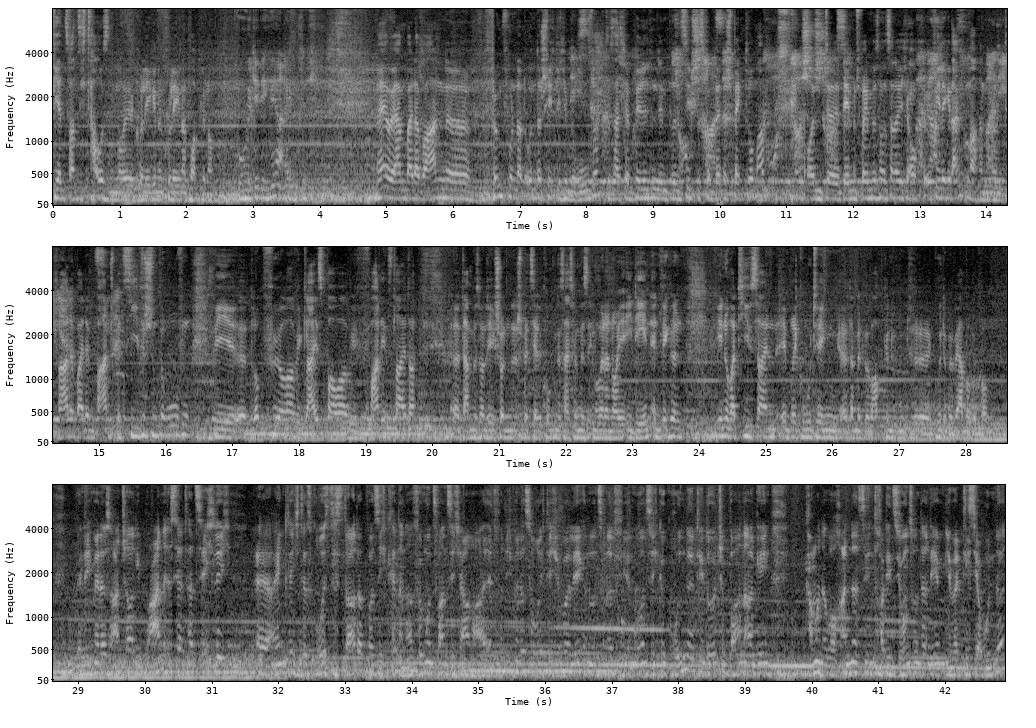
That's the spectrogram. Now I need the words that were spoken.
24.000 neue Kolleginnen und Kollegen an Bord genommen. Wo holt ihr die her eigentlich? 私。Naja, wir haben bei der Bahn äh, 500 unterschiedliche Berufe. Das heißt, wir bilden im Prinzip das komplette Spektrum ab. Und äh, dementsprechend müssen wir uns natürlich auch viele Gedanken machen. Und gerade bei den bahnspezifischen Berufen wie äh, Lokführer, wie Gleisbauer, wie Fahrdienstleiter, äh, da müssen wir natürlich schon speziell gucken. Das heißt, wir müssen immer wieder neue Ideen entwickeln, innovativ sein im Recruiting, äh, damit wir überhaupt genügend äh, gute Bewerber bekommen. Wenn ich mir das anschaue, die Bahn ist ja tatsächlich äh, eigentlich das größte Startup, was ich kenne. Ne? 25 Jahre alt, wenn ich mir das so richtig überlege. 1994 gegründet, die Deutsche Bahn AG. Kann man aber auch anders sehen, Traditionsunternehmen, werdet dieses Jahrhundert.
